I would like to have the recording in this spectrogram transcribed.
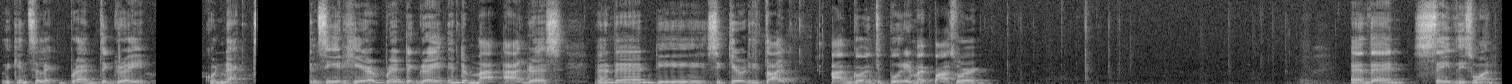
We can select Brent the Great, connect. You can see it here, Brent the Great in the MAC address and then the security type. I'm going to put in my password and then save this one.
